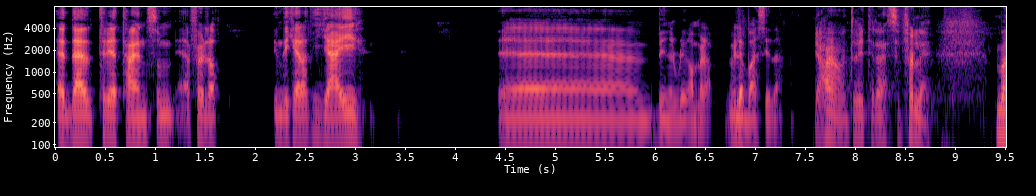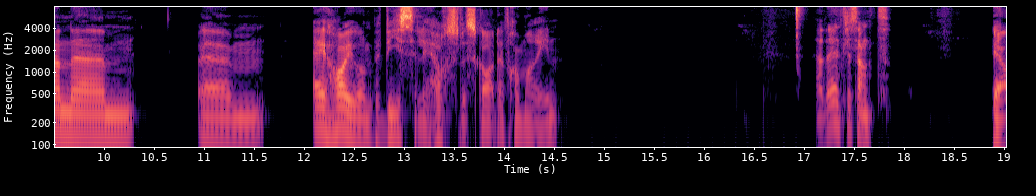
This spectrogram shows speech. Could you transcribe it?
Eh, Det er tre tegn som jeg føler at indikerer at jeg eh, begynner å bli gammel, da. Vil jeg bare si det. Ja, ja, drit i det. Selvfølgelig. Men um, um, jeg har jo en beviselig hørselsskade fra marinen. Ja, det er interessant. Ja,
